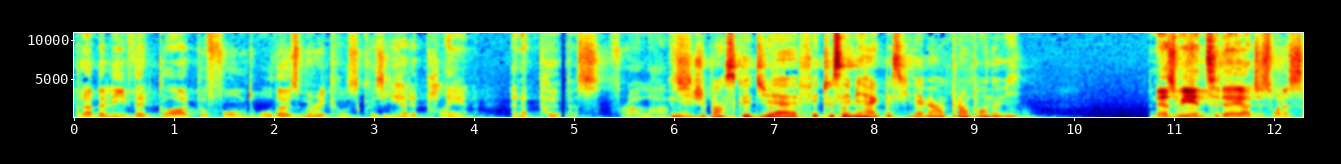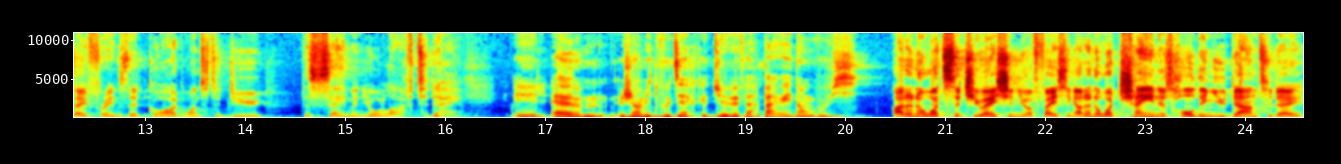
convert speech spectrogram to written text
But I believe that God performed all those miracles because He had a plan and a purpose for our Mais lives. je pense que Dieu a fait tous ces miracles parce qu'il avait un plan pour nos vies. And as we end today, I just want to say, friends, that God wants to do the same in your life today. Et euh, j'ai envie de vous dire que Dieu veut faire pareil dans vos vies. I don't know what situation you're facing, I don't know what chain is holding you down today.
